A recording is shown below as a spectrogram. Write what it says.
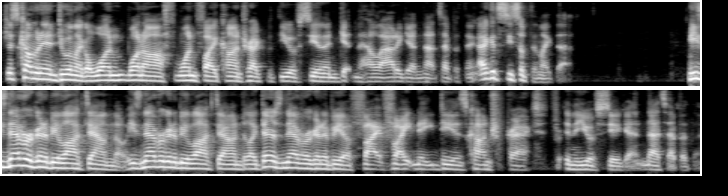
just coming in doing like a one, one off, one fight contract with the UFC and then getting the hell out again, that type of thing. I could see something like that. He's never going to be locked down, though. He's never going to be locked down. Like, there's never going to be a fight, fight Nate Diaz contract in the UFC again. That type of thing.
